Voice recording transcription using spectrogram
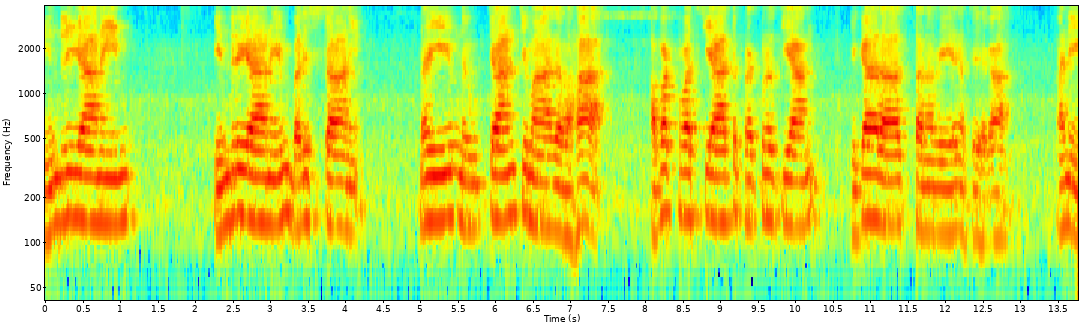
ఇంద్రియానీం ఇంద్రియానీం బలిష్టాని నయీం నిముక్త్యాంచి మాధవ అపక్వస్యాత్ ప్రకృత్యాం వికారాస్తనవే నశగా అని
